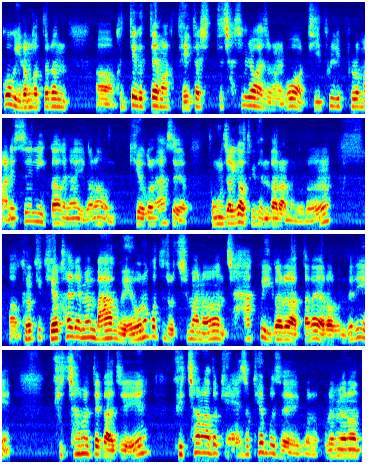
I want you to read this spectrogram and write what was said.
꼭 이런 것들은 어, 그때그때 막 데이터 시트 찾으려고 하지 말고 D 플립플로 많이 쓰니까 그냥 이거는 기억을 하세요. 동작이 어떻게 된다라는 거를. 어, 그렇게 기억하려면 막 외우는 것도 좋지만은 자꾸 이거를 갖다가 여러분들이 귀찮을 때까지 귀찮아도 계속 해보세요, 이걸. 그러면은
